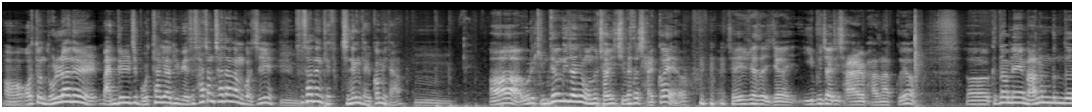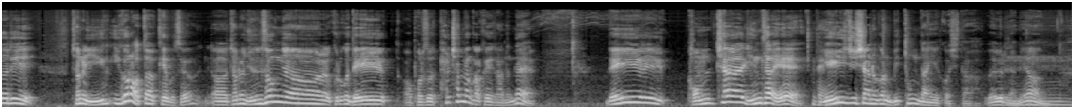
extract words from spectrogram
어, 어떤 논란을 만들지 못하게 하기 위해서 사전 차단한 거지 음. 수사는 계속 진행될 겁니다. 음. 아, 우리 김태형 기자님 오늘 저희 집에서 잘 거예요. 저희 집에서 이제 2부 자리 잘 봐놨고요. 어, 그 다음에 많은 분들이 저는 이, 이건 어떻게 보세요? 어, 저는 윤석열 그리고 내일 어, 벌써 8천 명 가까이 가는데 내일 검찰 인사에 네. 예의주시하는 건 미통당일 것이다. 왜 그러냐면 음,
